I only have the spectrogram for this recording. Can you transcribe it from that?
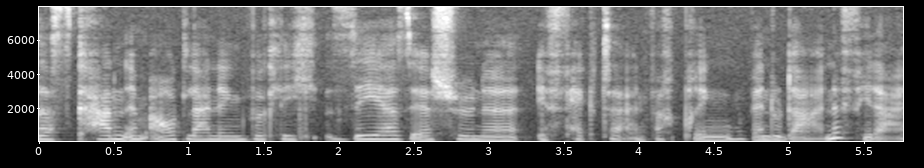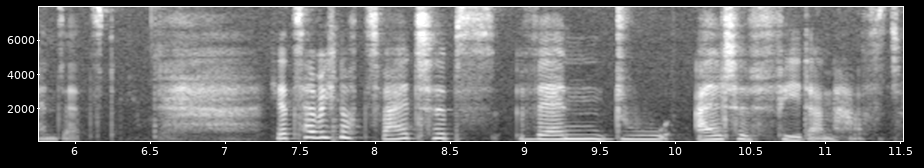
das kann im Outlining wirklich sehr, sehr schöne Effekte einfach bringen, wenn du da eine Feder einsetzt. Jetzt habe ich noch zwei Tipps, wenn du alte Federn hast.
